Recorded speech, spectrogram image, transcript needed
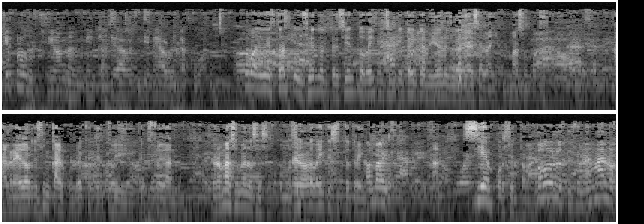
¿Qué producción en, en cantidades tiene ahorita Cuba? Cuba debe estar produciendo entre 120 y 130 millones de unidades al año, más o menos. Alrededor, es un cálculo eh, que, te estoy, que te estoy dando. Pero más o menos eso, como 120, 130. a mano Ah, 100% a mano. Todos los que son en manos.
